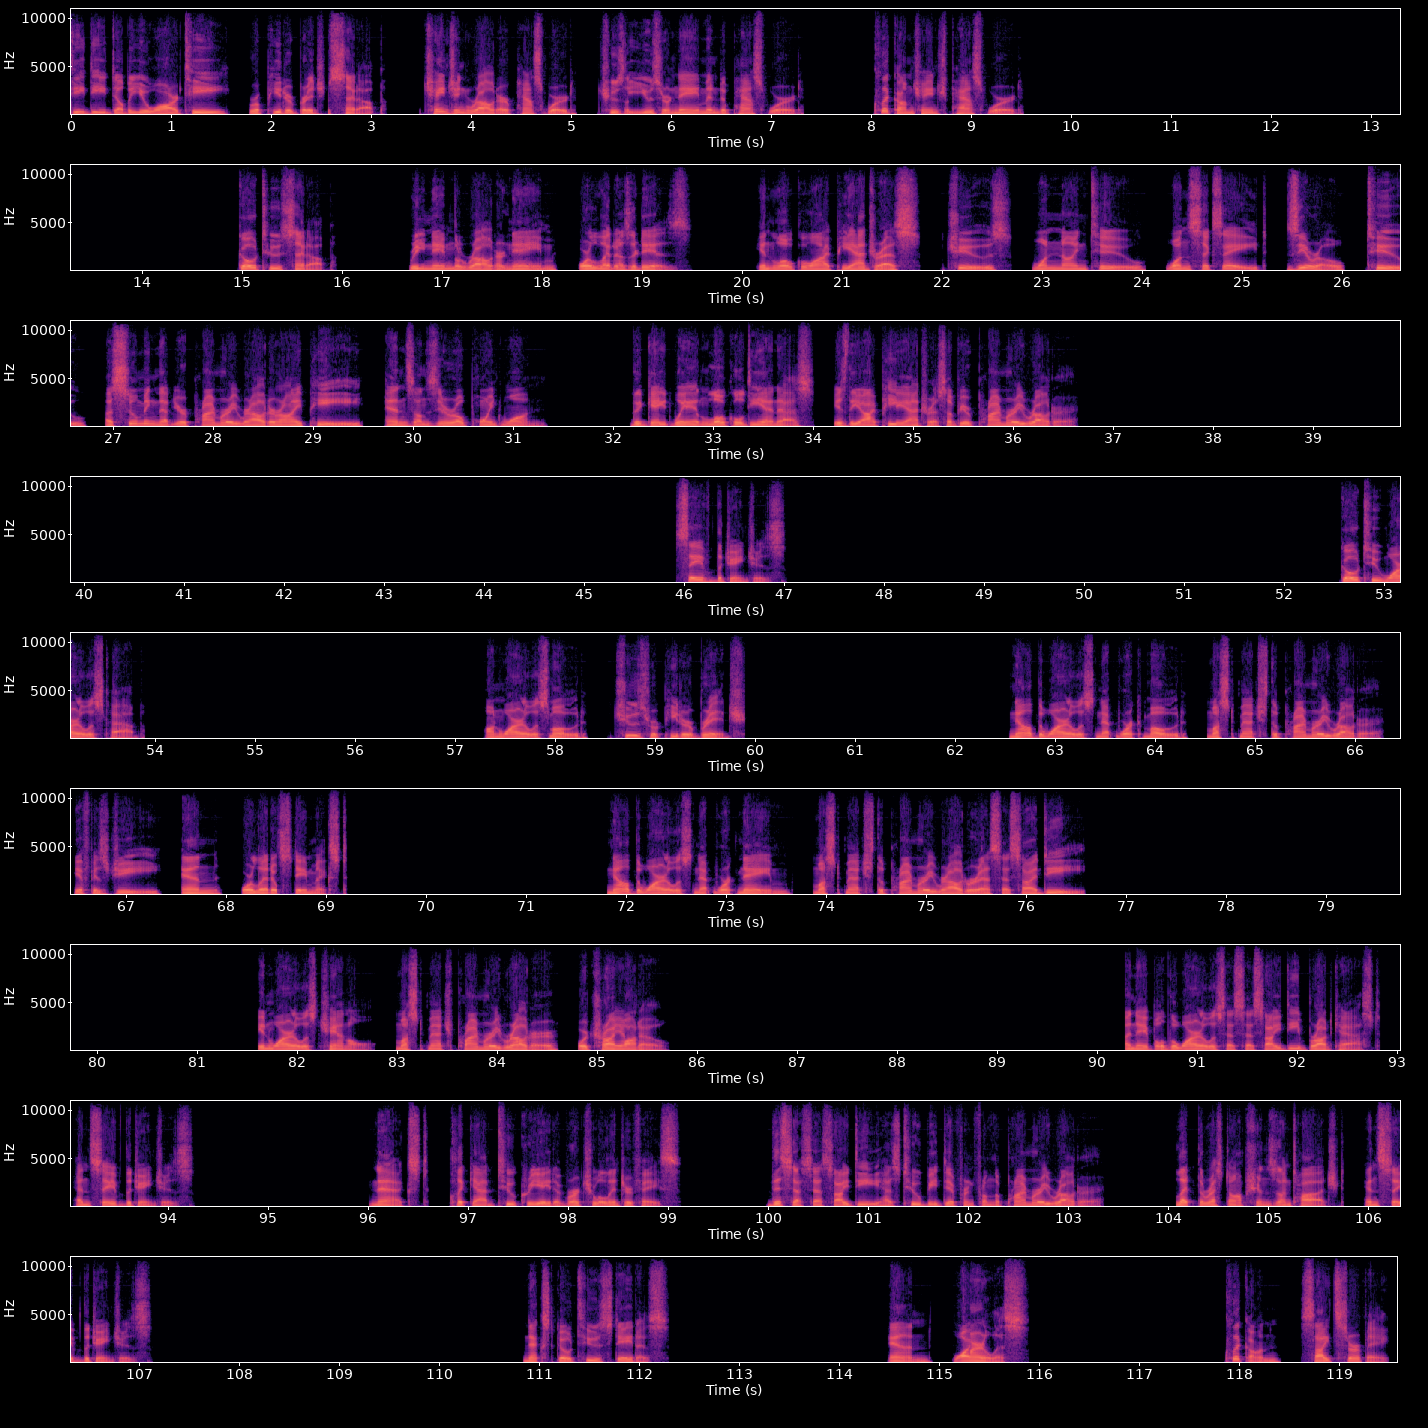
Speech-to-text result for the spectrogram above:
DDWRT, repeater bridge setup. Changing router password, choose a username and a password. Click on Change Password. Go to Setup. Rename the router name, or let as it is. In local IP address, choose 192.168.0.2, assuming that your primary router IP ends on 0.1. The gateway in local DNS is the IP address of your primary router. Save the changes. Go to Wireless tab. On wireless mode, choose Repeater Bridge. Now the wireless network mode must match the primary router, if is G, N, or let it stay mixed. Now the wireless network name must match the primary router SSID. In wireless channel, must match primary router, or try auto. Enable the wireless SSID broadcast, and save the changes. Next, click Add to create a virtual interface. This SSID has to be different from the primary router. Let the rest options untouched and save the changes. Next go to Status. and Wireless. Click on Site Survey.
